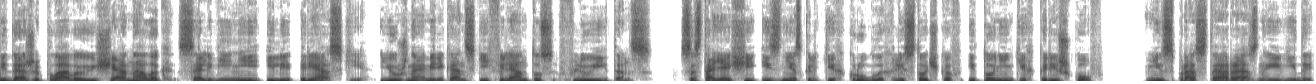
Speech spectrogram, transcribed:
и даже плавающий аналог сальвинии или ряски, южноамериканский Филянтус флюитанс состоящий из нескольких круглых листочков и тоненьких корешков. Неспроста разные виды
